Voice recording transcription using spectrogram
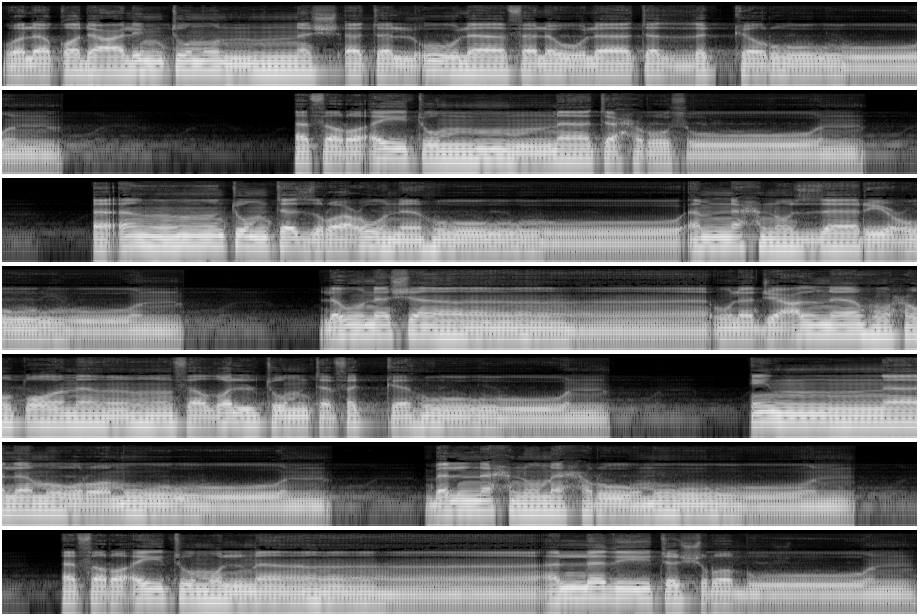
ولقد علمتم النشأة الأولى فلولا تذكرون. أفرأيتم ما تحرثون؟ أأنتم تزرعونه أم نحن الزارعون؟ لو نشاء لجعلناه حطاما فظلتم تفكهون. إنا لمغرمون. بل نحن محرومون. أفرأيتم الماء الذي تشربون؟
